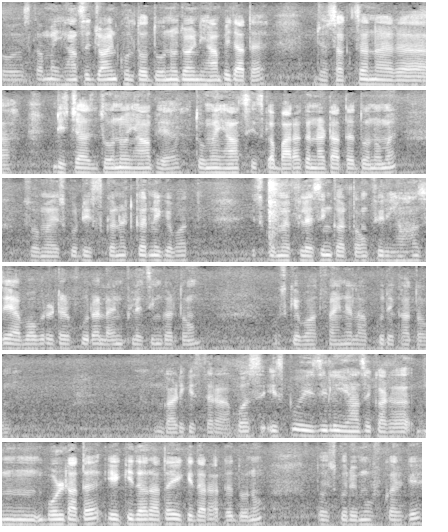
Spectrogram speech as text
तो इसका मैं यहाँ से जॉइंट खोलता हूँ, दोनों जॉइंट यहाँ पे जाता है, जो सक्सन और डिस्चार्ज दोनों यहाँ पे है। तो मैं यहाँ से इसका बारह का नट आता है दोनों में। सो मैं इसको डिसकनेक्ट करने के बाद इसको मैं फ्लेसिंग करता हूँ, फिर यहाँ से एबोबरेटर पूरा लाइन फ्लेसिंग करता हूँ। उसके बाद फाइनल आपको दिखाता हूँ। गाड़ी किस तरह बस इसको इजीली यहाँ से काटा बोल्ट आता है, एक इधर आता है, एक इधर आता है दोनों। तो इसको रिमूव करके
